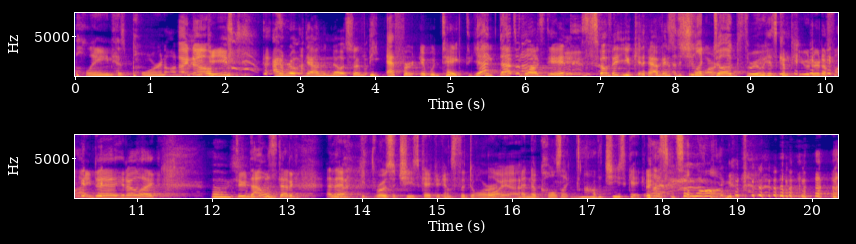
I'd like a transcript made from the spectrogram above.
playing his porn on I know. repeat. I wrote down the notes. So the effort it would take to Yeah, keep that that's what plugged in so that you can have his. she like dug through his computer to find it, you know, like oh, dude, that was dedicated. And then he throws the cheesecake against the door. Oh, yeah. And Nicole's like, "Oh, the cheesecake it lasted so long."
